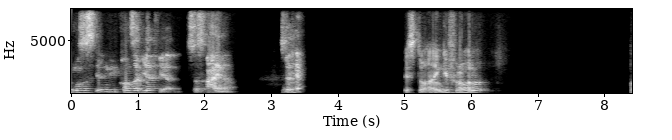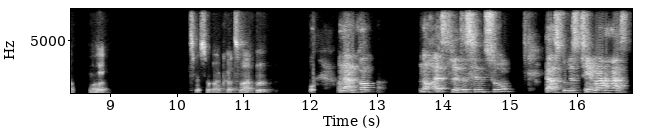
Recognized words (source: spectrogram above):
muss es irgendwie konserviert werden. Das ist das eine. Bist du eingefroren? Okay. Jetzt müssen wir mal kurz warten. Und dann kommt noch als drittes hinzu, dass du das Thema hast,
